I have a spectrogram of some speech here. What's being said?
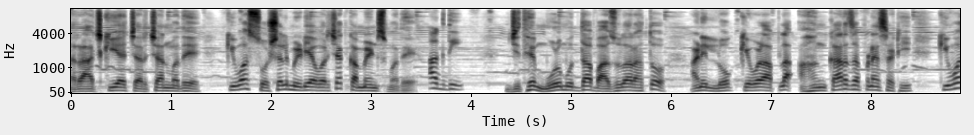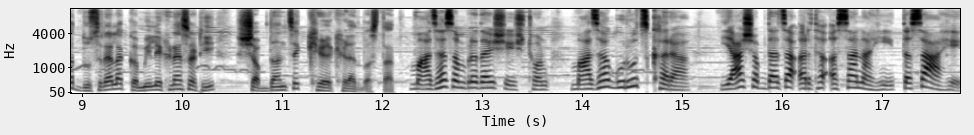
राजकीय चर्चांमध्ये किंवा सोशल मीडियावरच्या कमेंट्समध्ये. अगदी. जिथे मूळ मुद्दा बाजूला राहतो आणि लोक केवळ आपला अहंकार जपण्यासाठी किंवा दुसऱ्याला कमी लेखण्यासाठी शब्दांचे खेळ खेळत बसतात. माझा संप्रदाय श्रेष्ठोन माझा गुरुच खरा या शब्दाचा अर्थ असा नाही तसा आहे.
